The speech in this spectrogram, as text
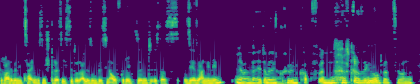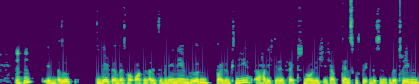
Gerade wenn die Zeiten ein bisschen stressig sind und alle so ein bisschen aufgeregt sind, ist das sehr, sehr angenehm. Ja, man behält immer den kühlen Kopf in stressigen ja. Situationen. Ne? Mhm. Eben, also die Welt wäre ein besserer Ort, wenn alle CBD nehmen würden. Bei dem Knie äh, hatte ich den Effekt neulich. Ich habe Tennis gespielt, ein bisschen übertrieben,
